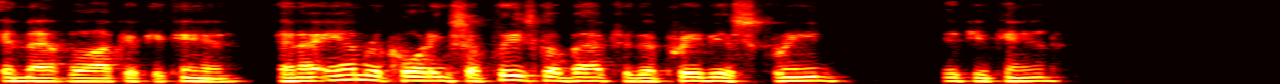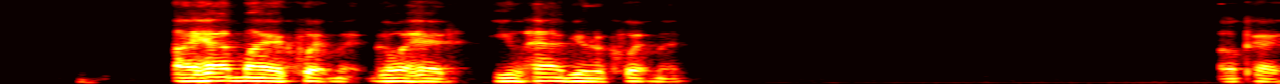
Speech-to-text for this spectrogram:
in that block if you can. And I am recording, so please go back to the previous screen if you can. I have my equipment. Go ahead. You have your equipment. Okay,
